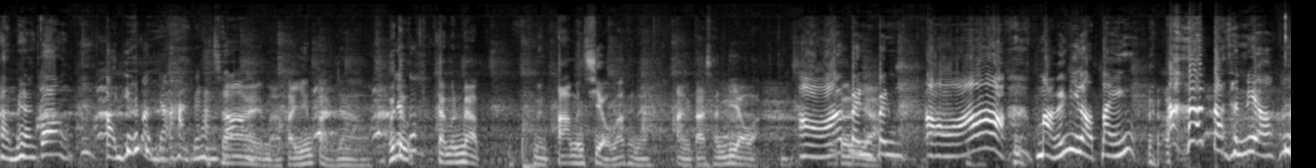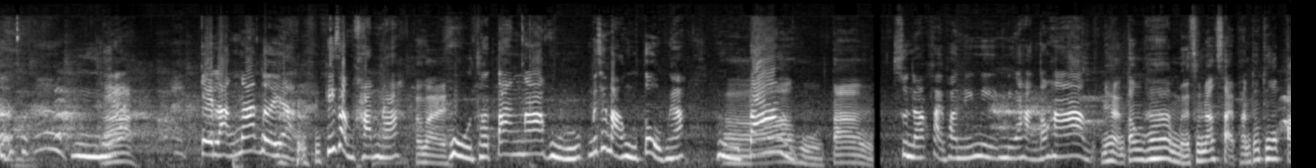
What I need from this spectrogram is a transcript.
หันไปทางกล้อง ปากยืดปากยาวหันไปทางกล้อใช่ง หมาปากยื่นปากยาวเฮ้ยแต่แล้วก็ แต่มันแบบเหมือนตามันเฉียวมากเลยนะต่างตาชั้นเดียวอะ อ๋อบูเทอเรียเป็น เป็น อ๋อ หมาไม่มีหรอเต็งตาฉันเดียวเนี่ยอะเกลังมากเลยอะ ที่สำคัญนะทำไม หูเธอตั้งมากหู ไม่ใช่หมาหูตูบนะหูตั้ง อ่าหูตั้ง สุนัขสายพันธุ์นี้มีมีอาหารต้องห้าม มีอาหารต้องห้ามเหมือนสุนัขสายพันธุ์ทั่วๆไป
